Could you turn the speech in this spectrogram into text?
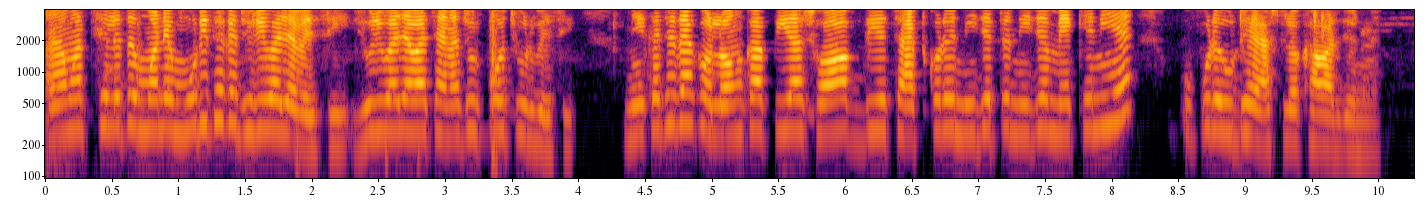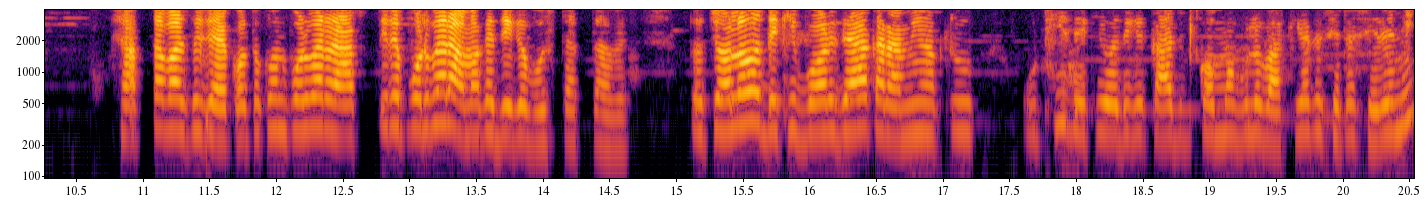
আর আমার ছেলে তো মানে মুড়ি থেকে ঝুড়ি ভাজা বেশি। ঝুড়ি ভাজা বা চানাচুর প্রচুর বেশি। মেখেছে দেখো, লঙ্কা পিয়া সব দিয়ে চাট করে নিজেরটা নিজে মেখে নিয়ে উপরে উঠে আসলো খাওয়ার জন্য। সাতটা বাজতে যায়, কতক্ষণ পড়বে? আর রাত্রিরে পড়বে আর আমাকে জেগে বসে থাকতে হবে। তো চলো, দেখি বর যাক, আর আমিও একটু উঠি, দেখি ওদিকে কাজ কর্মগুলো বাকি আছে, সেটা সেরে নিই।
